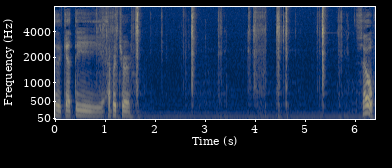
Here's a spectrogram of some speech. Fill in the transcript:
uh, get the aperture. So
